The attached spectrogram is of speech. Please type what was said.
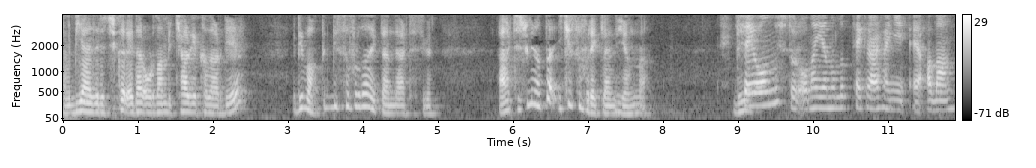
Yani bir yerlere çıkar eder oradan bir kar yakalar diye. E bir baktık bir sıfır daha eklendi ertesi gün. Ertesi gün hatta 2-0 eklendi yanına. Biz- Şey olmuştur ona yanılıp tekrar hani e, alan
